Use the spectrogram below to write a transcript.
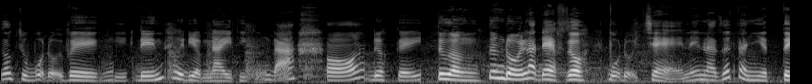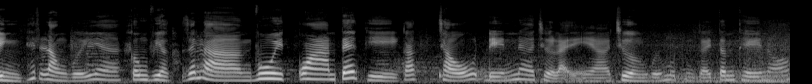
Các chú bộ đội về thì đến thời điểm này thì cũng đã có được cái tường tương đối là đẹp rồi. Bộ đội trẻ nên là rất là nhiệt tình, hết lòng với à, công việc, rất là vui. Qua Tết thì các cháu đến à, trở lại à, trường với một cái tâm thế nó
